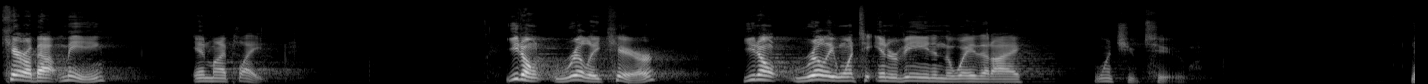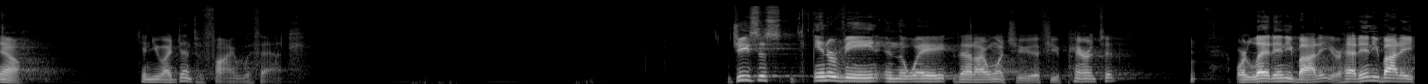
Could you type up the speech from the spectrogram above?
care about me in my plight? You don't really care. You don't really want to intervene in the way that I want you to. Now, can you identify with that? Jesus, intervene in the way that I want you. If you've parented or led anybody or had anybody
